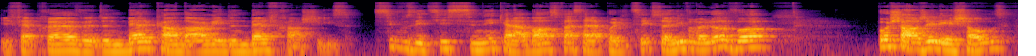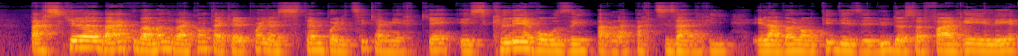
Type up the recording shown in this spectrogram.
il fait preuve d'une belle candeur et d'une belle franchise. Si vous étiez cynique à la base face à la politique, ce livre-là va pas changer les choses, parce que Barack Obama nous raconte à quel point le système politique américain est sclérosé par la partisanerie et la volonté des élus de se faire réélire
